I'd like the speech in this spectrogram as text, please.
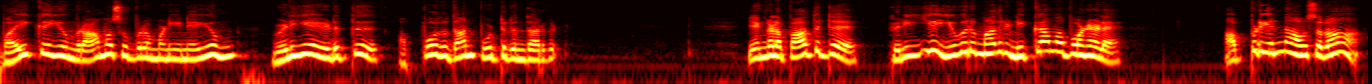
பைக்கையும் ராமசுப்பிரமணியனையும் வெளியே எடுத்து அப்போதுதான் போட்டிருந்தார்கள். எங்களை பார்த்துட்டு பெரிய இவரு மாதிரி நிக்காம போனேள அப்படி என்ன அவசரம்?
